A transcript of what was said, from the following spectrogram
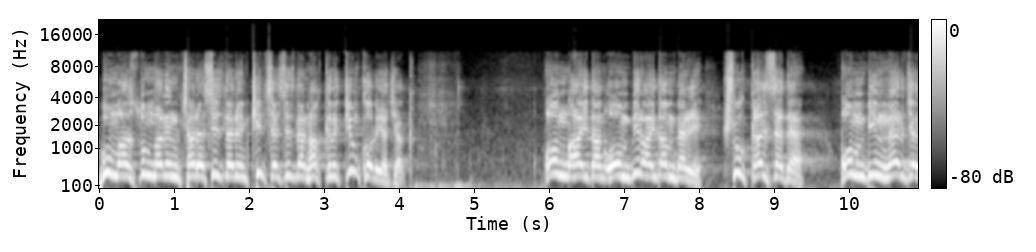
Bu mazlumların, çaresizlerin, kimsesizlerin hakkını kim koruyacak? 10 aydan, 11 aydan beri şu Gazze'de on binlerce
